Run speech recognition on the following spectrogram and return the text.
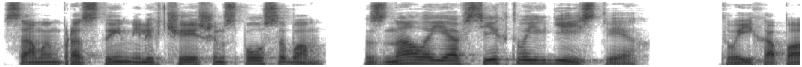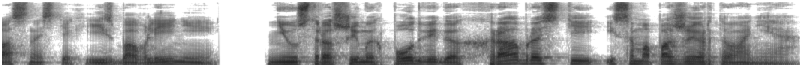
Самым простым и легчайшим способом Знала я о всех твоих действиях, твоих опасностях и избавлении, неустрашимых подвигах храбрости и самопожертвования.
